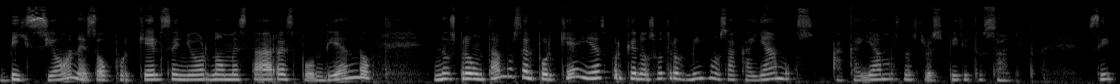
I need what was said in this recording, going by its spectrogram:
visiones? ¿O por qué el Señor no me está respondiendo? Nos preguntamos el por qué y es porque nosotros mismos acallamos, acallamos nuestro Espíritu Santo. ¿Sí?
